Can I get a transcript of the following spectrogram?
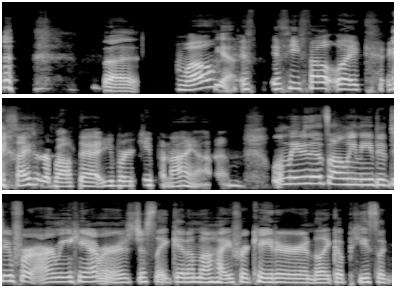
but well, Yeah. If if he felt like excited about that, you better keep an eye on him. well, maybe that's all we need to do for Armie Hammer is just like get him a hyfrecator and like a piece of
